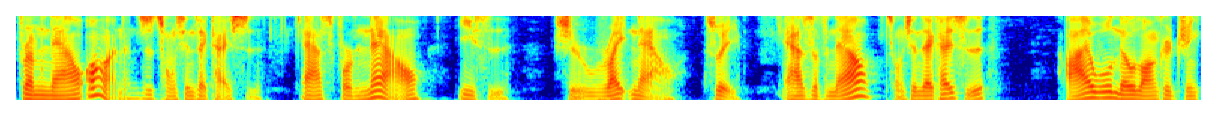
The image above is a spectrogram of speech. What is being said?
from now on，就是从现在开始。as for now 意思是 right now，所以 as of now 从现在开始，I will no longer drink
